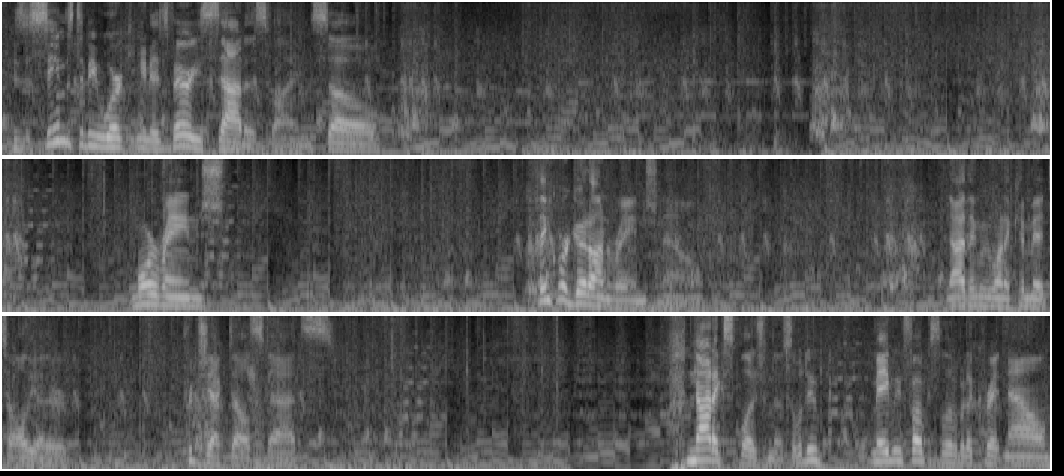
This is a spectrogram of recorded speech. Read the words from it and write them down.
Because it seems to be working and it's very satisfying, so... More range. I think we're good on range now. Now I think we want to commit to all the other projectile stats. Not explosion, though. So we'll do... Maybe focus a little bit of crit now.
